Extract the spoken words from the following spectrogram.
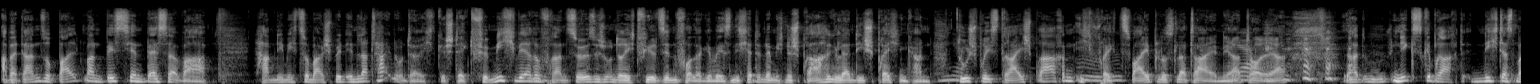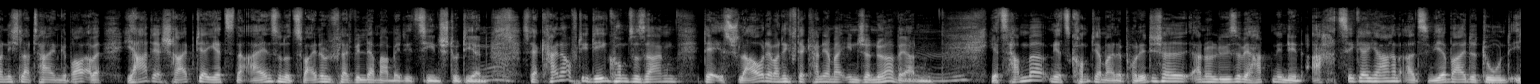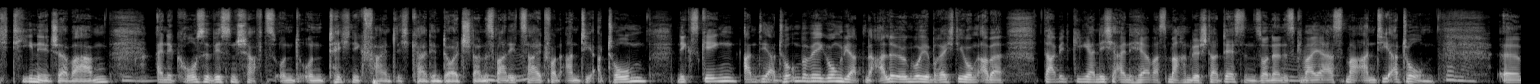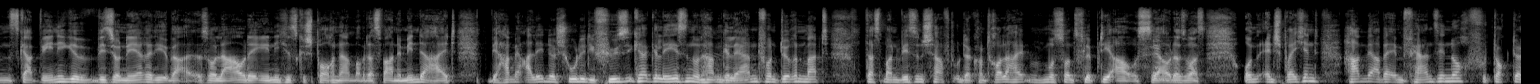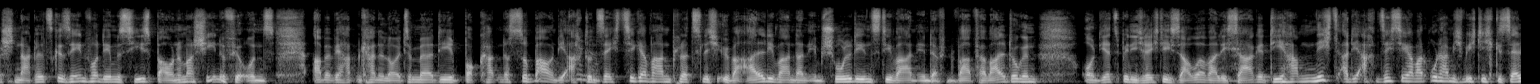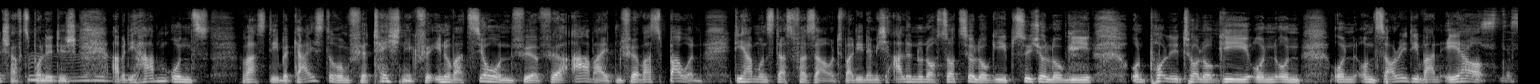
Aber dann, sobald man ein bisschen besser war, haben die mich zum Beispiel in Lateinunterricht gesteckt. Für mich wäre mhm. Französischunterricht viel sinnvoller gewesen. Ich hätte nämlich eine Sprache gelernt, die ich sprechen kann. Ja. Du sprichst drei Sprachen, ich mhm. spreche zwei plus Latein. Ja, ja. toll, ja. Hat nichts gebracht. Nicht, dass man nicht Latein gebraucht, aber ja, der schreibt ja jetzt eine Eins und eine Zweite und vielleicht will der mal Medizin studieren. Ja. Es wäre keiner auf die Idee gekommen zu sagen, der ist schlau, der, der kann ja mal Ingenieur werden. Mhm. Jetzt haben wir, und jetzt kommt ja meine politische Analyse, wir hatten in den 80er Jahren, als wir beide, du und ich Teenager waren, mhm. eine große Wissenschafts- und, und Technikfeindlichkeit in Deutschland. Es mhm. war die mhm. Zeit von Anti-Atom, nichts gegen Anti-Atom-Bewegungen, die hatten alle irgendwo ihre Berechtigung, aber damit ging ja nicht einher, was machen wir stattdessen, sondern mhm. es war ja erstmal Anti-Atom. Genau. Ähm, es gab wenige Visionäre, die über Solar oder ähnliches gesprochen haben, aber das war eine Minderheit. Wir haben ja alle in der Schule die Physiker gelesen und mhm. Haben gelernt von Dürrenmatt, dass man Wissenschaft unter Kontrolle halten muss, sonst flippt die aus, genau. ja, oder sowas. Und entsprechend haben wir aber im Fernsehen noch Dr. Schnaggels gesehen, von dem es hieß, bau eine Maschine für uns. Aber wir hatten keine Leute mehr, die Bock hatten, das zu bauen. Die 68er genau. waren plötzlich überall, die waren dann im Schuldienst, die waren in der Verwaltungen. Und jetzt bin ich richtig sauer, weil ich sage, die haben nichts, die 68er waren unheimlich wichtig gesellschaftspolitisch. Mhm. Aber die haben uns, was die Begeisterung für Technik, für Innovation, für, für Arbeiten, für was bauen, die haben uns das versaut, weil die nämlich alle nur noch Soziologie, Psychologie und Politologie und, und, und, und sorry, die waren eher,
